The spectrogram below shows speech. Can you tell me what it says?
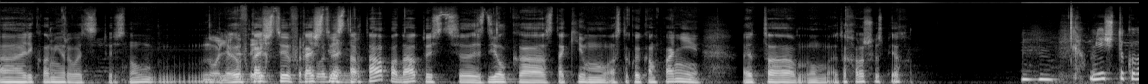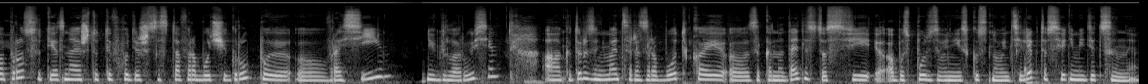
а, рекламировать, то есть, ну, ну в качестве, в качестве стартапа, да, то есть э, сделка с таким, с такой компанией, это, это хороший успех. Угу. У меня еще такой вопрос. Вот я знаю, что ты входишь в состав рабочей группы э, в России и в Беларуси, а, который занимается разработкой э, законодательства об использовании искусственного интеллекта в сфере медицины.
